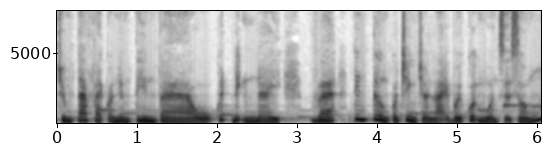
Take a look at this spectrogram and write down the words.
chúng ta phải có niềm tin vào quyết định này và tin tưởng quá trình trở lại với cội nguồn sự sống.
